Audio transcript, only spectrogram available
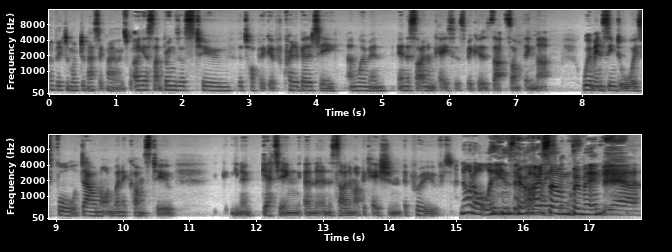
a victim of domestic violence? I guess that brings us to the topic of credibility and women in asylum cases because that's something that women seem to always fall down on when it comes to you know getting an, an asylum application approved Not always. There Not are always, some women yeah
